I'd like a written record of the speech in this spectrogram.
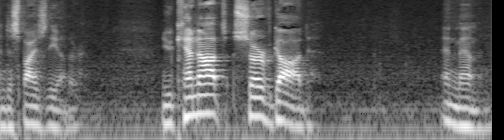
and despise the other. You cannot serve God and mammon.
